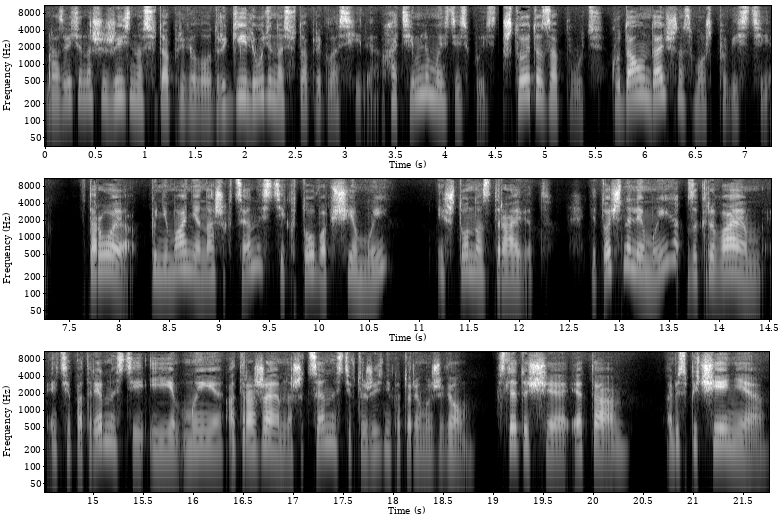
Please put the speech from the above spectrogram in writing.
развитие нашей жизни нас сюда привело, другие люди нас сюда пригласили. Хотим ли мы здесь быть? Что это за путь? Куда он дальше нас может повести? Второе – понимание наших ценностей, кто вообще мы и что нас драйвит. И точно ли мы закрываем эти потребности и мы отражаем наши ценности в той жизни, в которой мы живем? Следующее – это обеспечение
